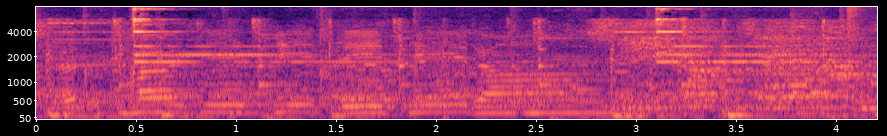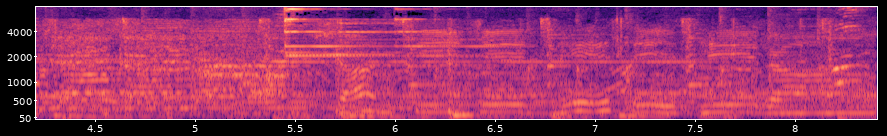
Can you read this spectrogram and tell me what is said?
श्रद्धा जेथे तेथे राम. शांती जेथे तेथे राम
